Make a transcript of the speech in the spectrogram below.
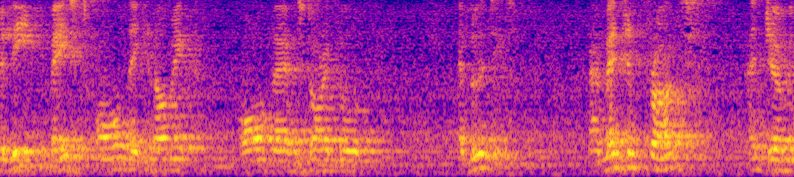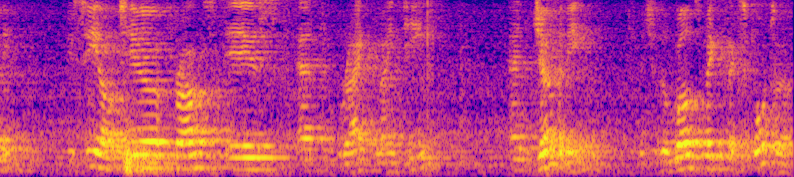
believe based on the economic or their historical abilities. I mentioned France and Germany. You see out here, France is at rank 19, and Germany, which is the world's biggest exporter,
